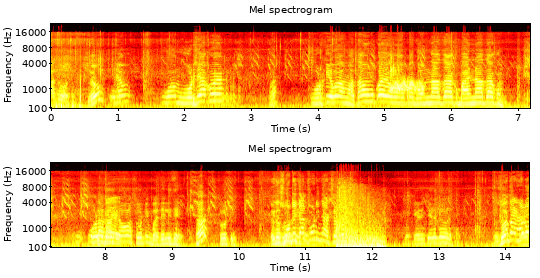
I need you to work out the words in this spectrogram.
આજો હતો. એવું? આમ ઓળખ્યા કોઈ? ઓળખી એવા આમ હતા? હું કઈ આપણા ગામના હતા કે બહારના હતા કોણ? ઓળખ તો સોટી બદલી થઈ હા? સોટી. એટલે સોટી કાલ છોડી નાખશે કોઈ ચેડે ચેડે જવો જોતા હેડો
